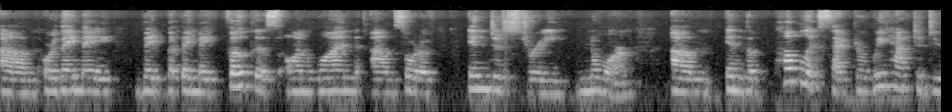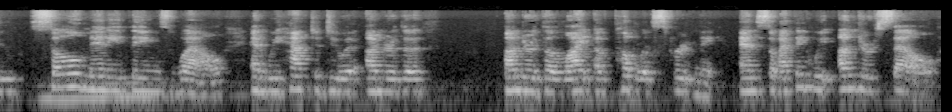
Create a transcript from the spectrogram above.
um, or they may they but they may focus on one um, sort of industry norm. Um, in the public sector, we have to do so many things well, and we have to do it under the under the light of public scrutiny. And so I think we undersell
